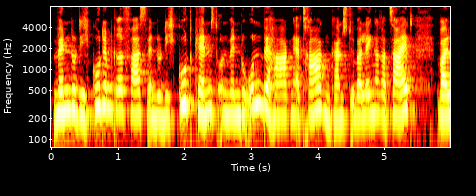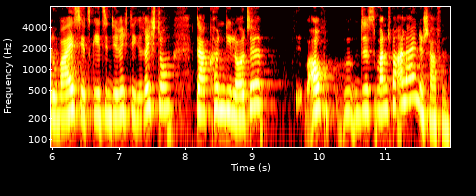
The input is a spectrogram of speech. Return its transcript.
wenn du dich gut im Griff hast, wenn du dich gut kennst und wenn du Unbehagen ertragen kannst über längere Zeit, weil du weißt, jetzt geht's in die richtige Richtung, da können die Leute auch das manchmal alleine schaffen.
